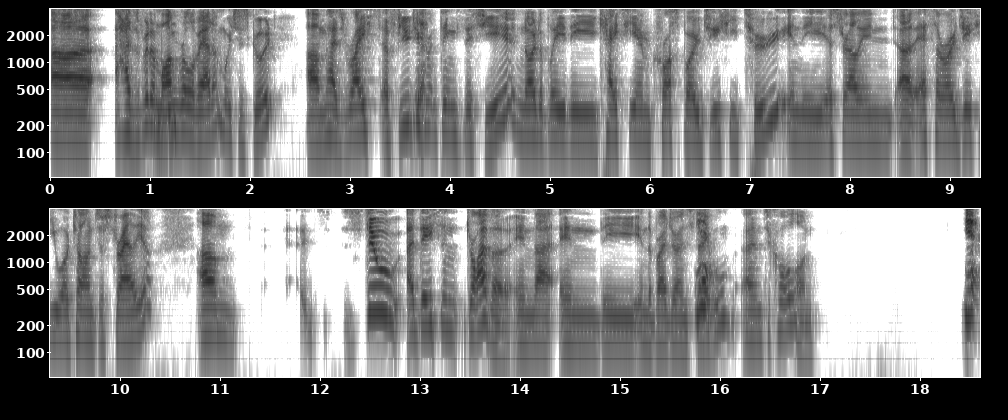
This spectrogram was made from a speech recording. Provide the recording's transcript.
Uh, has a bit of mongrel about him, which is good. Um, has raced a few different things this year, notably the KTM X-Bow GT2 in the Australian uh, SRO GT World Challenge Australia. Um, still a decent driver in that in the in the Brad Jones stable yeah. and to call on. Yeah,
